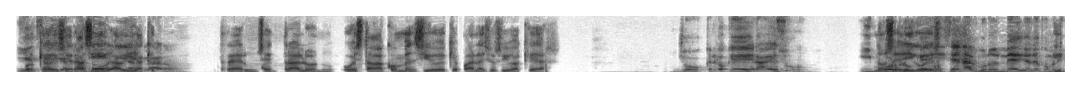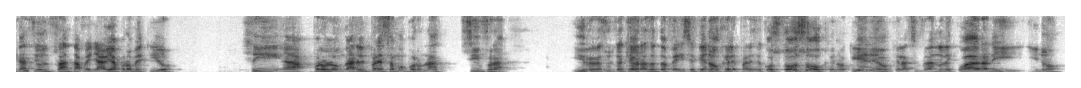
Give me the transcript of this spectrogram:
Y Porque de ser así, había que traer un central o no. O estaba convencido de que Palacios iba a quedar. Yo creo que era eso. Y no por lo que dicen algunos medios de comunicación, Santa Fe ya había prometido, sí, a prolongar el préstamo por una cifra. Y resulta que ahora Santa Fe dice que no, que le parece costoso, o que no tiene, o que las cifras no le cuadran, y, y no.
